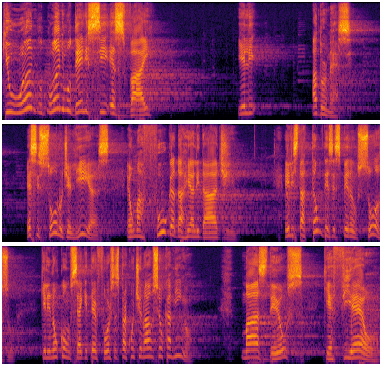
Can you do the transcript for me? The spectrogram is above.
que o ânimo, dele se esvai e ele adormece. Esse sono de Elias é uma fuga da realidade. Ele está tão desesperançoso que ele não consegue ter forças para continuar o seu caminho. Mas Deus, que é fiel,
